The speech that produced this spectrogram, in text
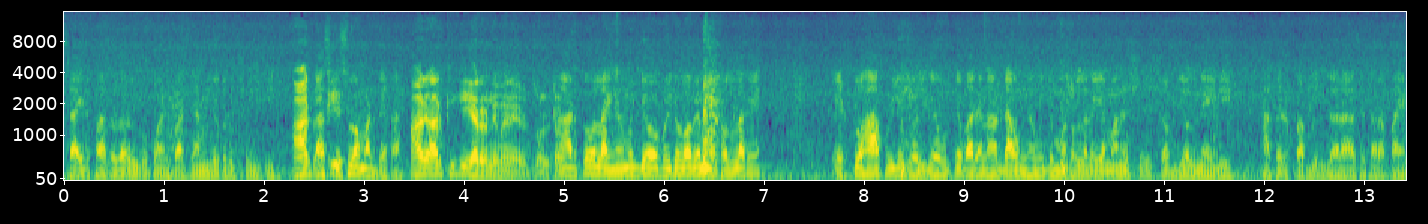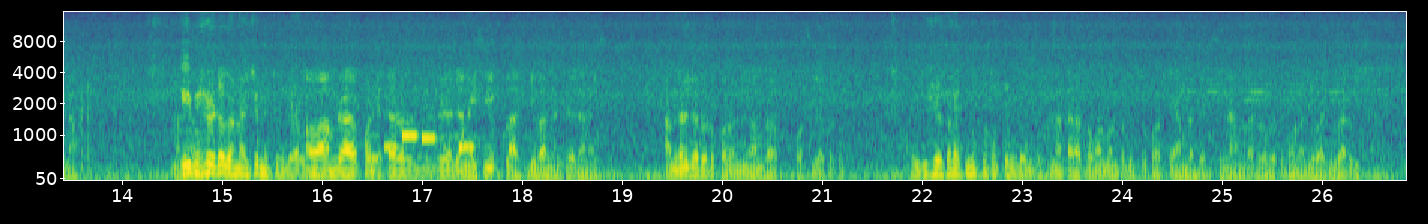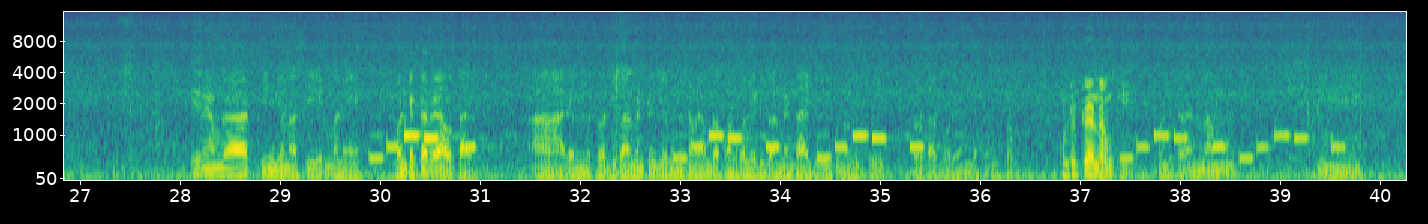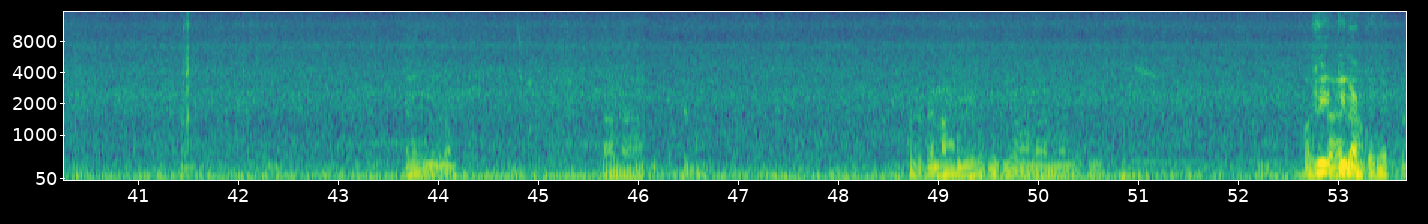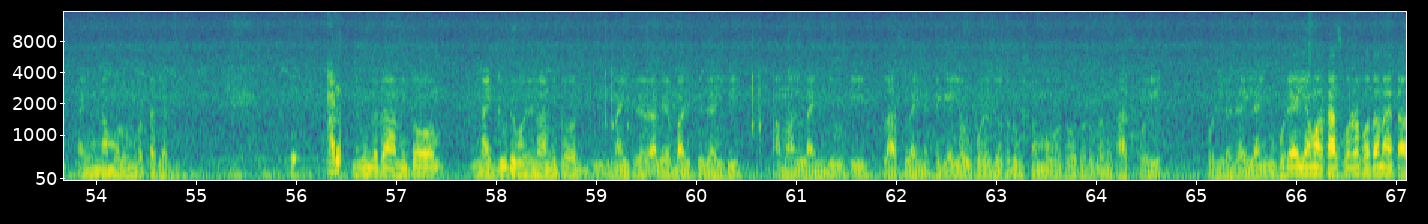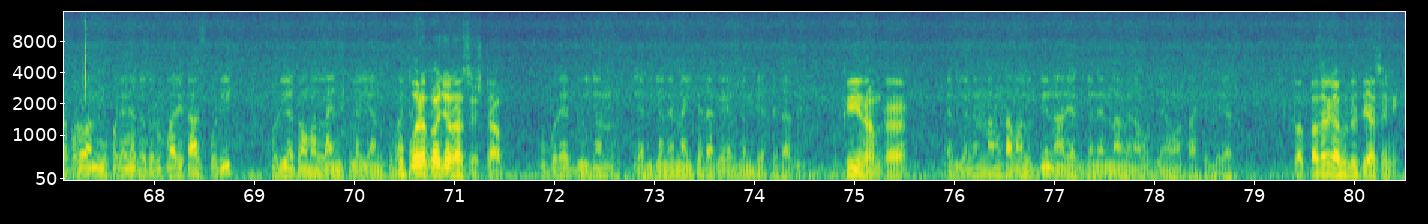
চার পাঁচ হাজার হইব পয়েন্ট পাচ্ছি আমি যতটুকু শুনছি। আর প্লাস কি কি কিছু আমার দেখা। আর আর কি কি কারণে মানে জলটা আর তো লাইনের মধ্যে অবৈধভাবে মোটর লাগে। একটু হাফ হইলে জল গিয়ে উঠতে পারে না ডাউনের মধ্যে মোটর লাগাইয়া মানুষ সব জল নেয় গিয়ে। হাতের পাবলিক যারা আছে তারা পায় না। মানে এই বিষয়টা জানাইছো নি তোমরা? ও আমরা কন্ট্রাক্টরে জানাইছি প্লাস ডিপার্টমেন্টে জানাইছি। আমরা যতটুকু করণীয় আমরা করছি যতটুকু। এই বিষয়ে তারা কোনো পদক্ষেপ গ্রহণ করছে না? তারা প্রমাণ বন্ধ কিছু করতে আমরা দেখছি না আমরা লগে তো কোনো যোগাযোগ আর হয়েছে এখানে আমরা তিনজন আছি মানে কন্ট্রাক্টরের আওতায়। আর এমনি তো ডিপার্টমেন্টে যে কোনো সময় আমরা ফোন করলে ডিপার্টমেন্ট আয় যদি কোনো কিছু দরকার পড়ে আমরা ফোন করি। কন্ট্রাক্টরের নাম কি? কন্ট্রাক্টরের নাম কন্ট্রাক্টরের নাম গেছে কিন্তু আমার লাগার নাম কি কি নাম তাই নাম অরুণ ভট্টাচার্য আরও দেখুন দাদা আমি তো নাইট ডিউটি করি না আমি তো নাইটের আগে বাড়িতে যাইছি আমার লাইন ডিউটি প্লাস লাইনের থেকে এই উপরে যতটুকু সম্ভব হতো ততটুকু আমি কাজ করি করিয়া যাই লাইন উপরে আই আমার কাজ করার কথা নয় তারপরেও আমি উপরে যা যতটুকু পারি কাজ করি করিয়া তো আমার লাইন তুলাই আমি তো উপরে যাই। কয়জন আছে স্টাফ উপরে দুইজন একজনের নাইটে থাকে একজন ডেটে থাকে কি নামটা একজনের নাম কামাল উদ্দিন আর একজনের নাম এনামুদ্দিন আমার পাশে যে তাদের গাফিলতি আসেনি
